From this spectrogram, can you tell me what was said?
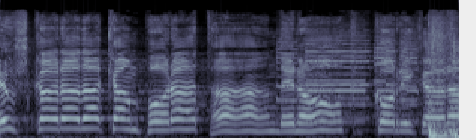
Euskara da kanporatan denok korrikara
